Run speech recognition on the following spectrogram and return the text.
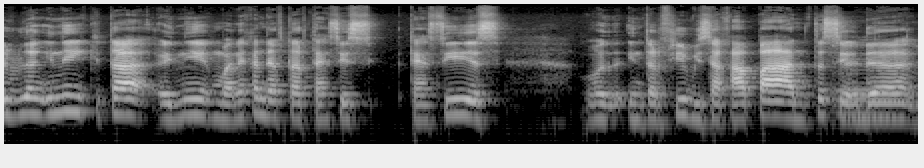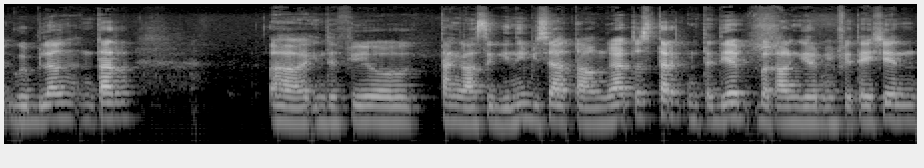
Dia bilang ini kita ini kemarin kan daftar tesis tesis. Interview bisa kapan? Terus ya udah gue bilang ntar eh, interview tanggal segini bisa atau enggak terus ntar dia bakal ngirim invitation.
